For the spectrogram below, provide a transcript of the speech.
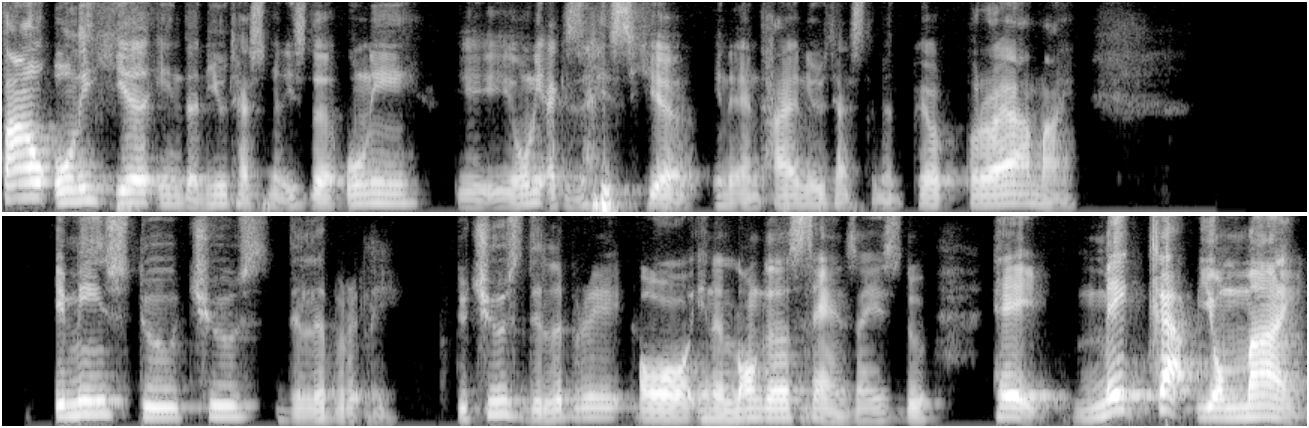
found only here in the New Testament. is the only it only exists here in the entire New Testament. proaireomai. It means to choose deliberately. To choose deliberately, or in a longer sense, is to, hey, make up your mind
